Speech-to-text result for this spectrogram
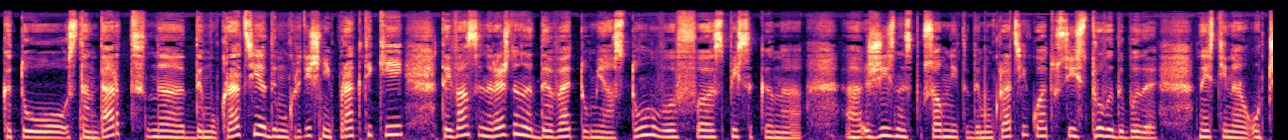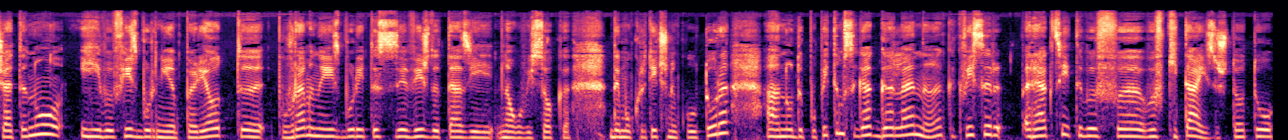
като стандарт на демокрация, демократични практики, Тайван се нарежда на девето място в а, списъка на а, жизнеспособните демокрации, което си изтрува да бъде наистина отчетено и в изборния период по време на изборите се вижда тази много висока демократична култура. А, но да попитам сега Галена, какви са реакциите в, в Китай, защото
